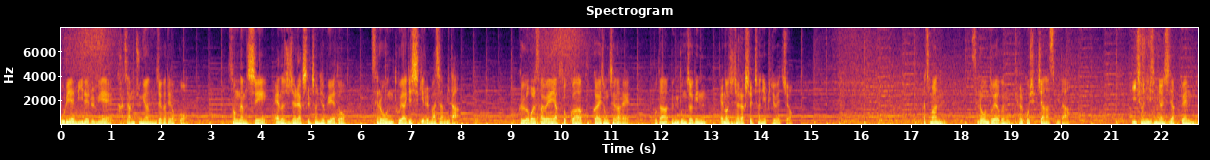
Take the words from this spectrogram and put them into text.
우리의 미래를 위해 가장 중요한 문제가 되었고 성남시 에너지 절약 실천 협의회도 새로운 도약의 시기를 맞이합니다. 글로벌 사회의 약속과 국가의 정책 아래 보다 능동적인 에너지 절약 실천이 필요했죠. 하지만 새로운 도약은 결코 쉽지 않았습니다. 2020년 시작된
